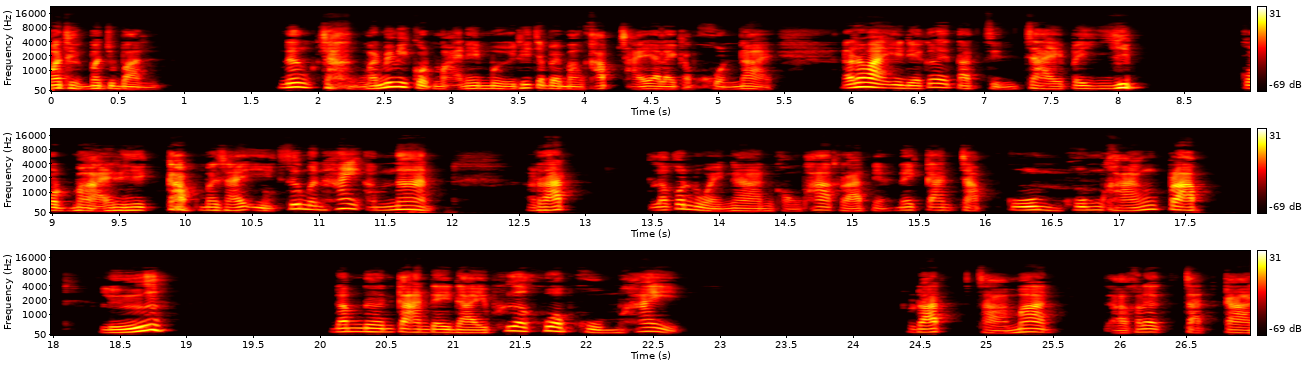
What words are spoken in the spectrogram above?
มาถึงปัจจุบัน เนื่องจากมันไม่มีกฎหมายในมือที่จะไปบังคับใช้อะไรกับคนได้รัฐบาลอินเดียก็เลยตัดสินใจไปหยิบ กฎหมายนี้กลับมาใช้อีก ซึ่งมันให้อำนาจรัฐ แล้วก็หน่วยงานของภาครัฐเนี่ยในการจับกุมคุมขังปรับ หรือดำเนินการใด ๆ เพื่อควบคุมให้ รัฐสามารถเขาเรียกจัดการ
